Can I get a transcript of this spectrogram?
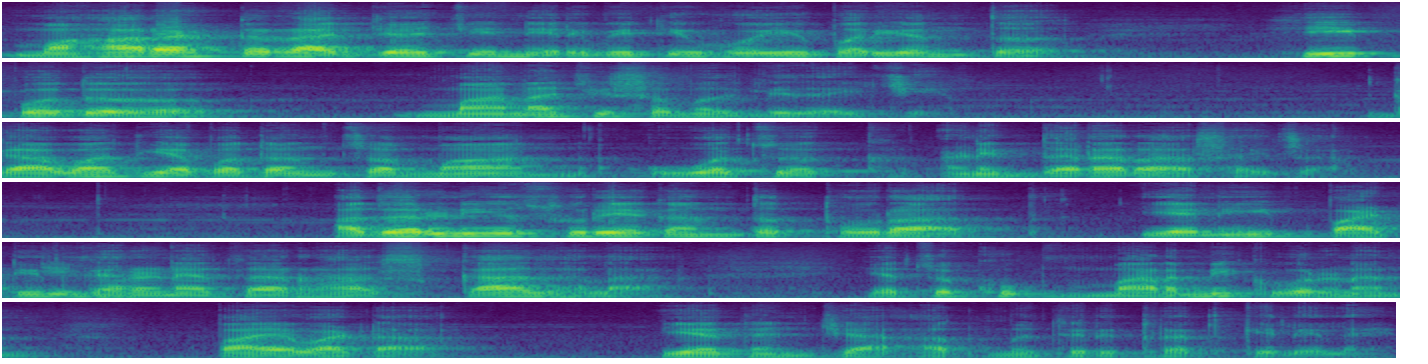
महाराष्ट्र राज्याची निर्मिती होईपर्यंत ही पदं मानाची समजली जायची. गावात या पदांचा मान वचक आणि दरारा असायचा. आदरणीय सूर्यकांत थोरात यांनी पाटील घराण्याचा ऱ्हास का झाला याचं खूप मार्मिक वर्णन पायवाटा या त्यांच्या आत्मचरित्रात केलेलं आहे.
